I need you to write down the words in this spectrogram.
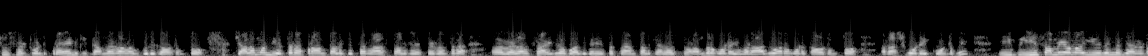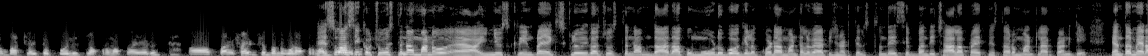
చూసినటువంటి ప్రయాణికి గందరగోళం గురి కావడంతో చాలా మంది ఇతర ప్రాంతాలకు ఇతర రాష్ట్రాలకు ఇతర ఇతర వెళ్ళాల్సిన హైదరాబాద్ కానీ ఇతర ప్రాంతాలకు వెళ్ళాల్సిన అందరూ కూడా ఇవాళ ఆదివారం కూడా కావడంతో రష్ కూడా ఎక్కువ ఉంటుంది. ఈ సమయంలో ఈ విధంగా జరగడం పట్ల అయితే పోలీసులు అప్రమత్తం అయ్యారు. ఫైర్ సిబ్బంది కూడా అప్రమత్తం చూస్తున్నాం మనం ఐ న్యూస్ స్క్రీన్ పై ఎక్స్క్లూజివ్గా చూస్తున్నాం. దాదాపు మూడు బోగిలకు కూడా మంటలు వ్యాపించినట్టు తెలుస్తుంది. సిబ్బంది చాలా ప్రయత్నిస్తారు మంటలార్పడానికి ఎంత మేర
